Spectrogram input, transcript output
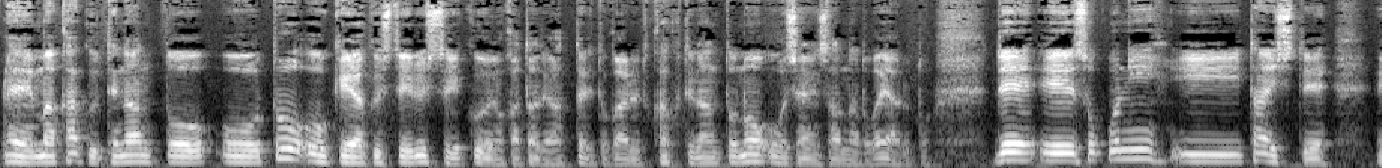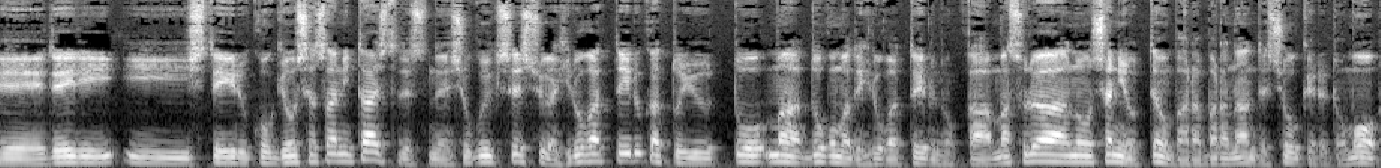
えー、まあ各テナントと契約している施設行為の方であったりとかある各テナントの社員さんなどがやると。で、えー、そこに対して、えー、出入りしているこう業者さんに対してですね職域接種が広がっているかというと、まあ、どこまで広がっているのか、まあ、それはあの社によってもバラバラなんでしょうけれども、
